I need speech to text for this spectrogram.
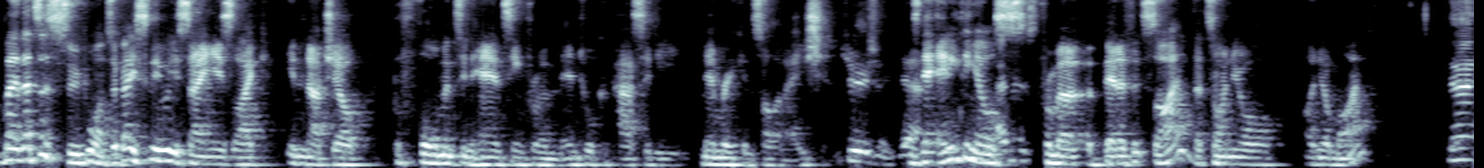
But that's a super one. So basically, what you're saying is like, in a nutshell, performance enhancing from a mental capacity, memory consolidation. Hugely. Yeah. Is there anything else from a, a, benefit side that's on your on your mind? There,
